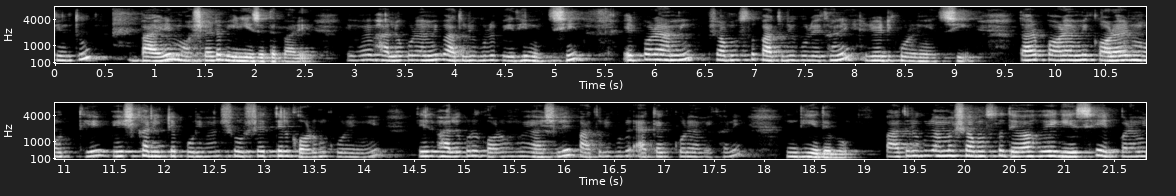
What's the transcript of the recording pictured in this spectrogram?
কিন্তু বাইরে মশলাটা বেরিয়ে যেতে পারে। এভাবে ভালো করে আমি পাতুরিগুলো বেঁধে নিচ্ছি। এরপরে আমি সমস্ত পাতুরিগুলো এখানে রেডি করে নিয়েছি। তারপরে আমি কড়াইয়ের মধ্যে বেশ খানিকটা পরিমাণ সর্ষের তেল গরম করে নিয়ে, তেল ভালো করে গরম হয়ে আসলে পাতুরিগুলো এক এক করে আমি এখানে দিয়ে দেব। পাতুরিগুলো আমার সমস্ত দেওয়া হয়ে গিয়েছে, এরপর আমি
